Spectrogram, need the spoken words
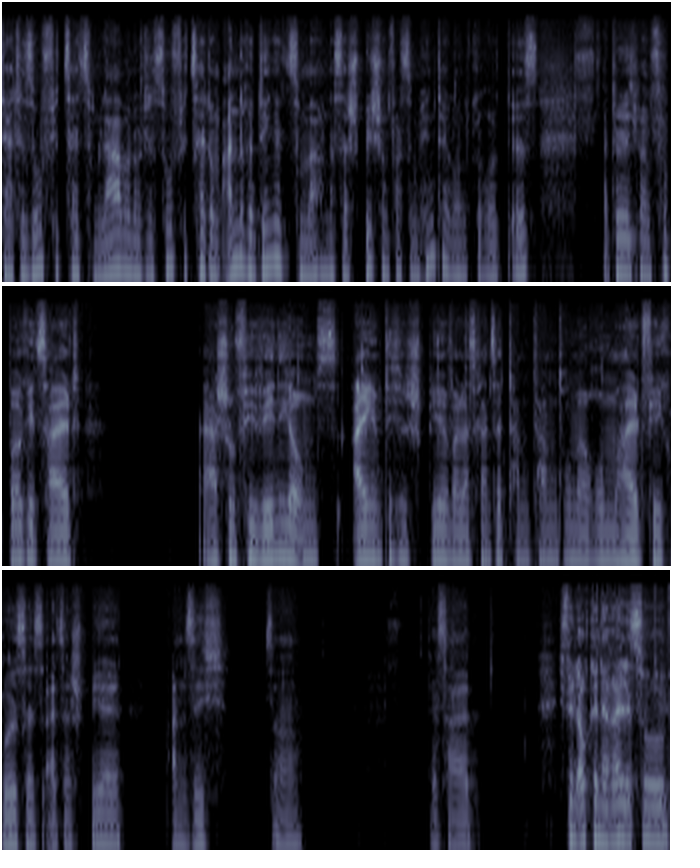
der hatte so viel Zeit zum Labern und hatte so viel Zeit, um andere Dinge zu machen, dass das Spiel schon fast im Hintergrund gerückt ist. Natürlich beim Football geht es halt ja schon viel weniger ums eigentliche Spiel, weil das ganze Tamtam drumherum halt viel größer ist als das Spiel an sich. So, deshalb. Ich finde auch Ja, generell ist so.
